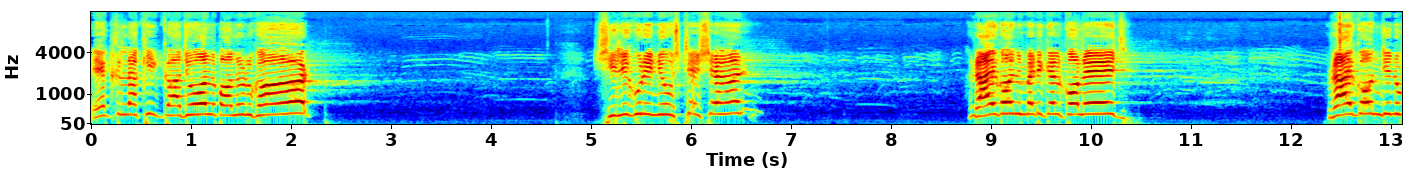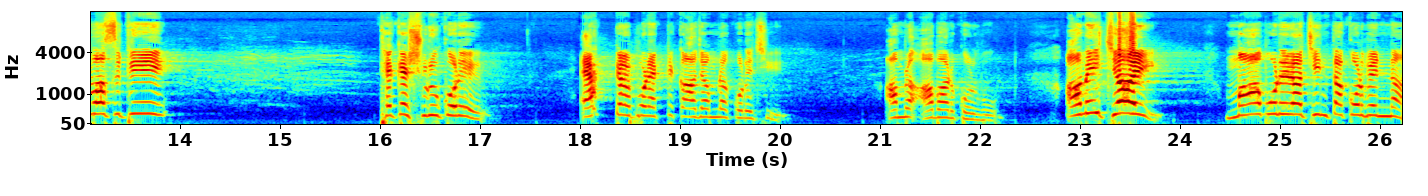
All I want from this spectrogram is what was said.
Eklakhi Gajol Balurghat Siliguri new station, Raiganj medical college, Raiganj university থেকে শুরু করে একটার পর একটা কাজ আমরা করেছি, আমরা আবার করব। আমি চাই মা বোনেরা চিন্তা করবেন না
